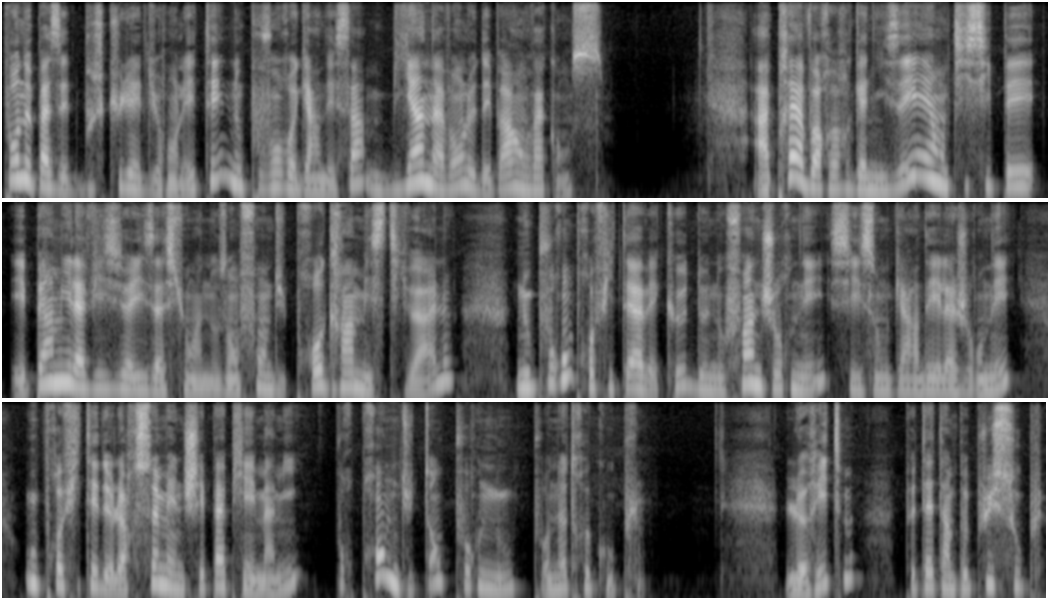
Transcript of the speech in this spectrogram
Pour ne pas être bousculé durant l'été, nous pouvons regarder ça bien avant le départ en vacances. Après avoir organisé, anticipé et permis la visualisation à nos enfants du programme estival, nous pourrons profiter avec eux de nos fins de journée s'ils ont gardé la journée, ou profiter de leur semaine chez papy et mamie pour prendre du temps pour nous, pour notre couple. Le rythme peut être un peu plus souple,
